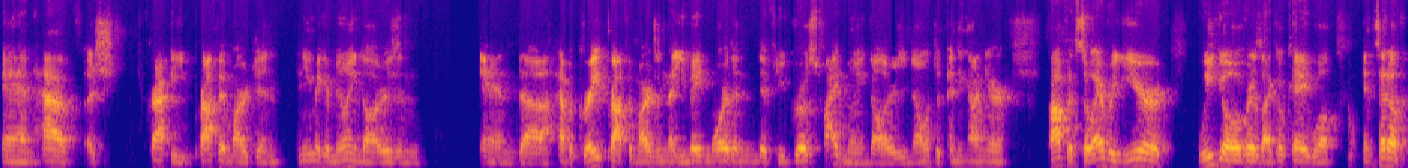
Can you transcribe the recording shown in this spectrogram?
and have a sh- crappy profit margin and you make a million dollars and and uh, have a great profit margin that you made more than if you gross five million dollars you know depending on your profit so every year we go over is like okay well instead of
